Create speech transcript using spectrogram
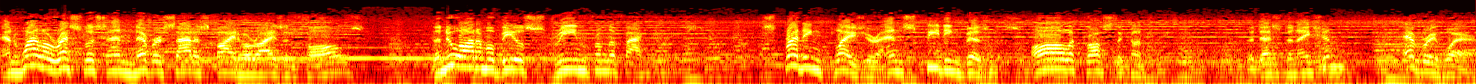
And while a restless and never satisfied horizon calls, the new automobiles stream from the factories, spreading pleasure and speeding business all across the country. The destination? Everywhere,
